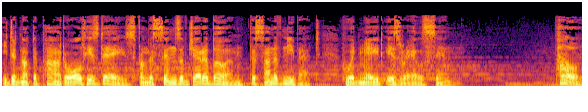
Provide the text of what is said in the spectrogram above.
He did not depart all his days from the sins of Jeroboam the son of Nebat, who had made Israel sin. Pul,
